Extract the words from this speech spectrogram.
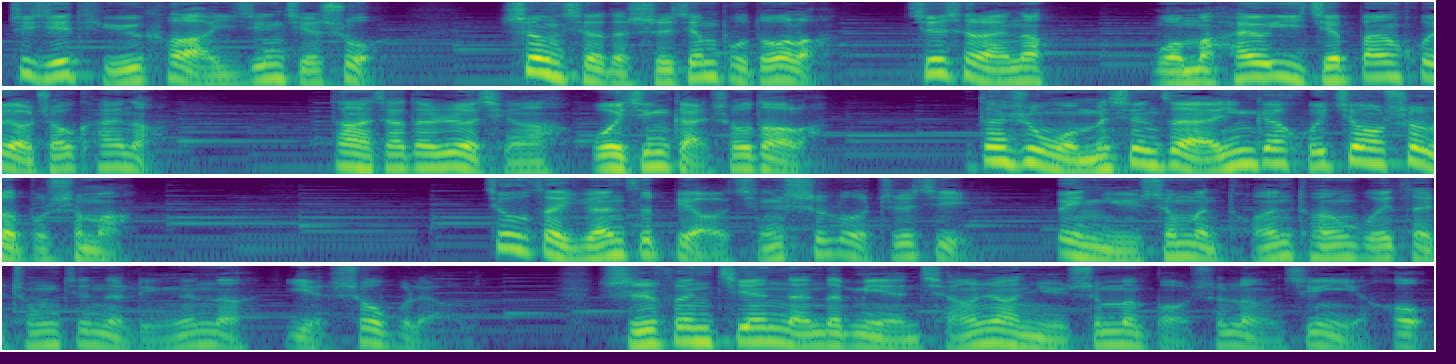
这节体育课啊已经结束，剩下的时间不多了。接下来呢，我们还有一节班会要召开呢。大家的热情啊，我已经感受到了。但是我们现在应该回教室了，不是吗？就在原子表情失落之际，被女生们团团围在中间的林恩呢，也受不了了，十分艰难的勉强让女生们保持冷静以后，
